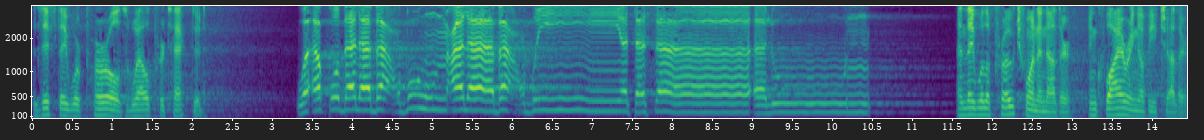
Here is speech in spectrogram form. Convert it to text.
as if they were pearls well protected. واقبل بعضهم على بعض يتساءلون And they will approach one another, inquiring of each other.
